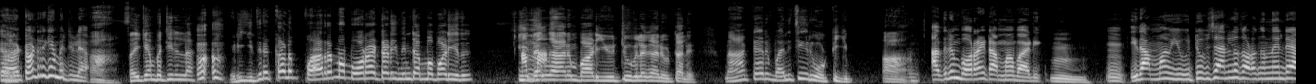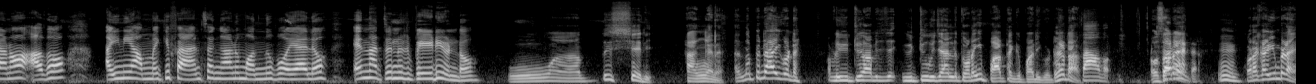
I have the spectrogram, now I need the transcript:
കേട്ടോണ്ടിരിക്കാൻ പറ്റില്ല ആ സഹിക്കാൻ പറ്റിയില്ല. എടി ഇതിനേക്കാളും പരമ ബോറായിട്ടാണ് നിന്റെ അമ്മ പാടിയത്. ഇതെങ്ങാനും പാടി യൂട്യൂബിലെങ്ങാനും ഇട്ടാൽ നാട്ടുകാർ വലിച്ചേരി ഒട്ടിക്കും. അതിനും ബോറായിട്ട് അമ്മ പാടി. ഇത് അമ്മ യൂട്യൂബ് ചാനൽ തുടങ്ങുന്നതിന്റെ ആണോ അതോ ഇനി അമ്മയ്ക്ക് ഫാൻസ് എങ്ങാനും വന്നു പോയാലോ? എന്ന് അച്ഛനൊരു പേടിയുണ്ടോ? ഓ അത് ശരി. അങ്ങനെ. എന്നാ പിന്നെ ആയിക്കോട്ടെ. അവൾ യൂട്യൂബ് യൂട്യൂബ് ചാനൽ തുടങ്ങി പാട്ടൊക്കെ പാടിക്കോട്ടെ കേട്ടോ? പാവം. അവസാനം. കുറെ കഴിയുമ്പോഴേ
